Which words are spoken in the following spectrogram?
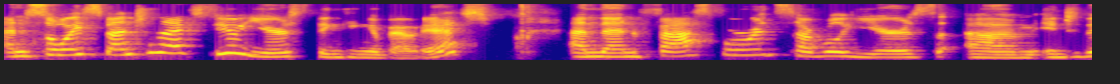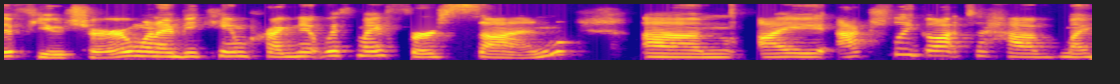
And so I spent the next few years thinking about it. And then fast forward several years um, into the future, when I became pregnant with my first son, um, I actually got to have my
